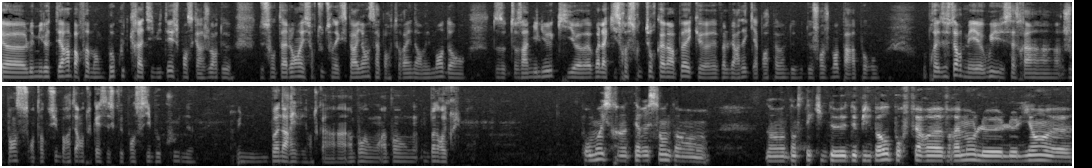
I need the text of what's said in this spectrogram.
euh, le milieu de terrain parfois manque beaucoup de créativité. Je pense qu'un joueur de, son talent et surtout de son expérience apportera énormément dans, un milieu qui, euh, voilà, qui se restructure quand même un peu avec euh, Valverde qui apporte pas mal de, changements par rapport aux au prédécesseurs. Mais oui, ça sera, un, je pense, en tant que supporter, en tout cas, c'est ce que pense aussi beaucoup, une, bonne arrivée, en tout cas, un bon, un bon, une bonne recrue. Pour moi, il sera intéressant dans, cette équipe de, Bilbao pour faire vraiment le, lien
